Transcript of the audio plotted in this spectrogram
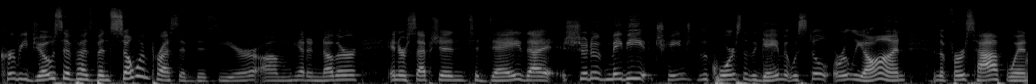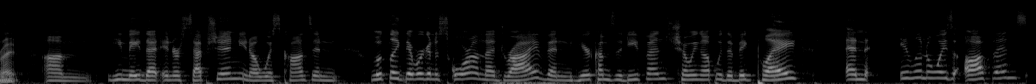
Kerby Joseph has been so impressive this year. Um, we had another interception today that should have maybe changed the course of the game. It was still early on in the first half when Right. um, he made that interception. You know, Wisconsin looked like they were going to score on that drive, and here comes the defense showing up with a big play. And Illinois' offense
